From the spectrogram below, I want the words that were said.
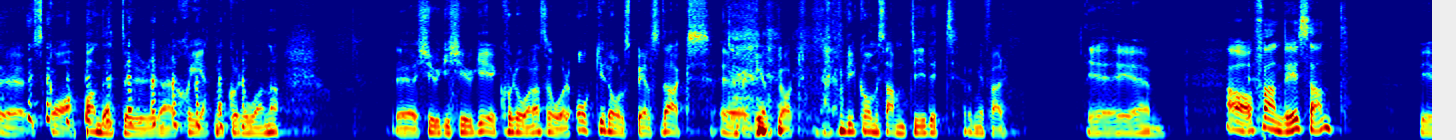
eh, skapandet ur den här sketna corona. Eh, 2020 är coronas år och rollspelsdags, eh, helt klart. Vi kom samtidigt ungefär. Eh, eh, Ja, fan det är sant. vi,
